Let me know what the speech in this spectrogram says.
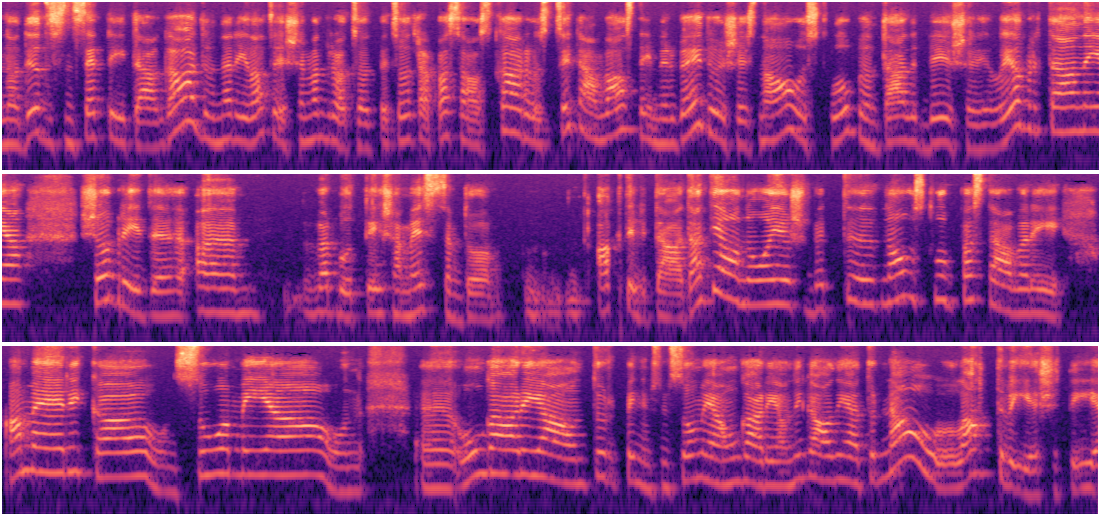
no 27. gada, un arī latviešiem atbraucot pēc otrā pasaules kara uz citām valstīm ir veidojušies Novus klubi, un tādi ir bijuši arī Lielbritānijā. Šobrīd um, varbūt tiešām mēs esam to aktivitāti atjaunojuši, bet uh, Novus klubi pastāv arī Amerikā un Somijā un uh, Ungārijā, un tur, pieņemsim, Somijā, Ungārijā un Igaunijā tur nav latvieši tie,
